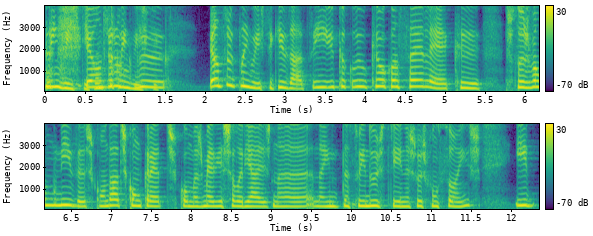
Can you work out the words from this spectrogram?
Linguístico, é um, um truque, truque linguístico. De, é um truque linguístico, exato. E o que, o que, eu aconselho é que as pessoas vão munidas com dados concretos, como as médias salariais na, na, na sua indústria e nas suas funções, e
